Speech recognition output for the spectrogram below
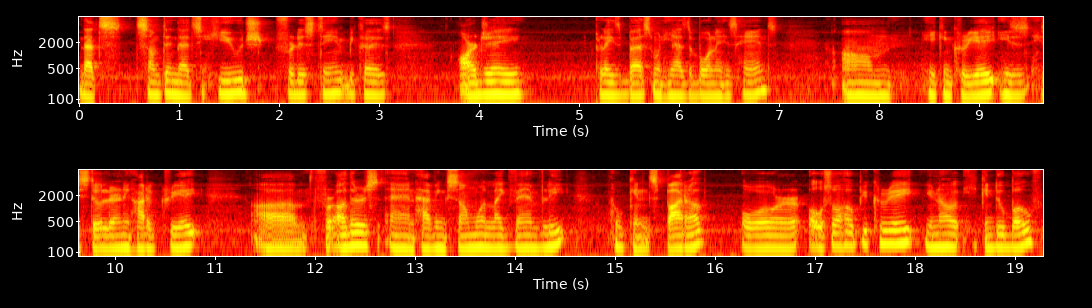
That's something that's huge for this team because RJ plays best when he has the ball in his hands. Um, he can create. He's he's still learning how to create um, for others, and having someone like VanVleet who can spot up or also help you create. You know, he can do both.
